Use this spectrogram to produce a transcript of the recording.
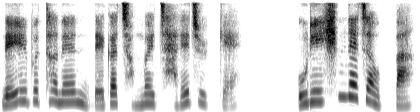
내일부터는 내가 정말 잘해줄게. 우리 힘내자 오빠.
